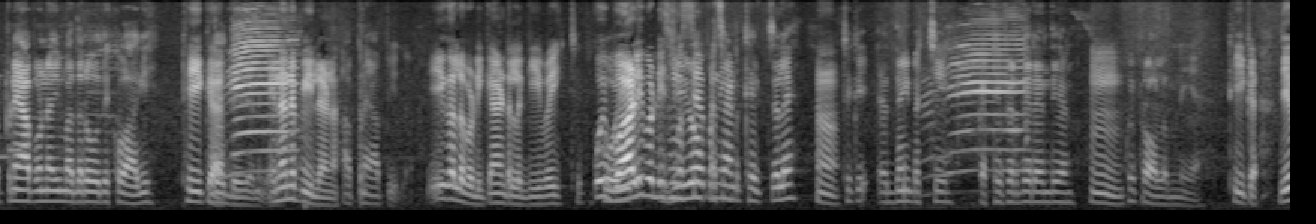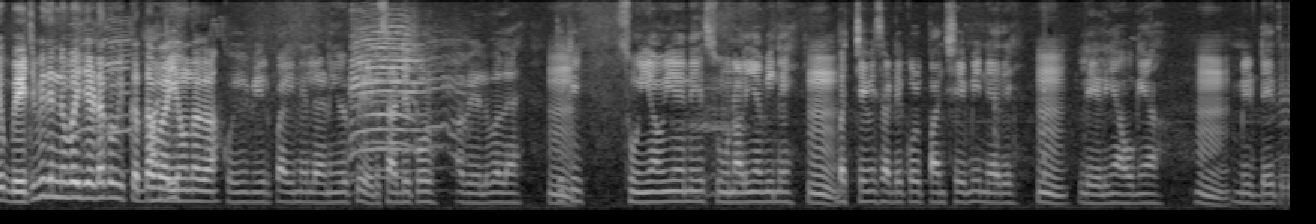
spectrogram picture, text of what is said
ਆਪਣੇ ਆਪ ਉਹਨਾਂ ਦੀ ਮਦਰ ਉਹ ਦੇਖੋ ਆ ਗਈ। ਠੀਕ ਹੈ ਦੇ ਇਹਨਾਂ ਨੇ ਪੀ ਲੈਣਾ। ਆਪਣੇ ਆਪ ਪੀ ਲੈ ਇਹ ਗੱਲ ਬੜੀ ਘੈਂਟ ਲੱਗੀ ਬਈ। ਕੋਈ ਬਾਲੀ ਵੱਡੀ ਸਮੱਸਿਆ ਤਾਂ ਨਹੀਂ? 0% ਖਿੱਚਲ ਹੈ ਹਾਂ। ਠੀਕ ਹੈ ਇਦਾਂ ਹੀ ਬੱਚੇ ਇਕੱਠੇ ਫਿਰਦੇ ਰਹਿੰਦੇ ਹਨ। ਹੂੰ। ਕੋਈ ਪ੍ਰੋਬਲਮ ਨਹੀਂ ਹੈ। ਠੀਕ ਹੈ। ਜੇ ਵੇਚ ਵੀ ਦਿੰਨੇ ਬਾਈ ਜਿਹੜਾ ਕੋਈ ਇੱਕ ਅੱਧਾ ਬਾਈ ਆਉਂਦਾਗਾ। ਕੋਈ ਵੀਰ ਭਾਈ ਨੇ ਲੈਣੀ ਹੋਏ ਭੇਡ ਸਾਡੇ ਕੋਲ ਅਵੇਲੇਬਲ ਹੈ। ਹੂੰ। ਠੀਕ ਹੈ ਸੂਈਆਂ ਹੋਈਆਂ ਨੇ ਸੂਣ ਵਾਲੀਆਂ ਵੀ ਨੇ। ਹੂੰ। ਬੱਚੇ ਵੀ ਸਾਡੇ ਕੋਲ 5-6 ਮਹੀਨਿਆਂ ਦੇ ਹੂੰ। ਲੈ ਲੀਆਂ ਹੋ ਗਈਆਂ। ਹੂੰ। ਮਿੱਡੇ ਤੇ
